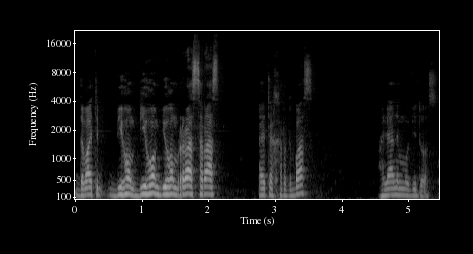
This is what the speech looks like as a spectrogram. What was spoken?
Давайте бігом, бігом, бігом, раз, раз. Это хардбас. Глянемо відос.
